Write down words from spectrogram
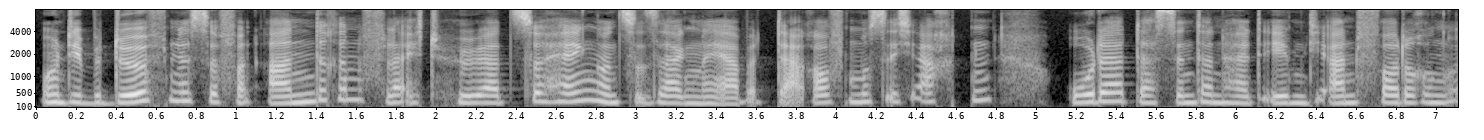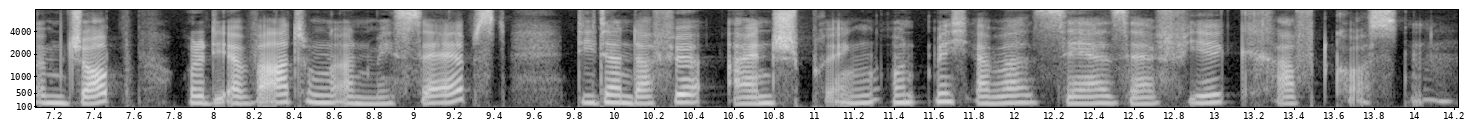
und die Bedürfnisse von anderen vielleicht höher zu hängen und zu sagen, naja, aber darauf muss ich achten. Oder das sind dann halt eben die Anforderungen im Job oder die Erwartungen an mich selbst, die dann dafür einspringen und mich aber sehr, sehr viel Kraft kosten.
